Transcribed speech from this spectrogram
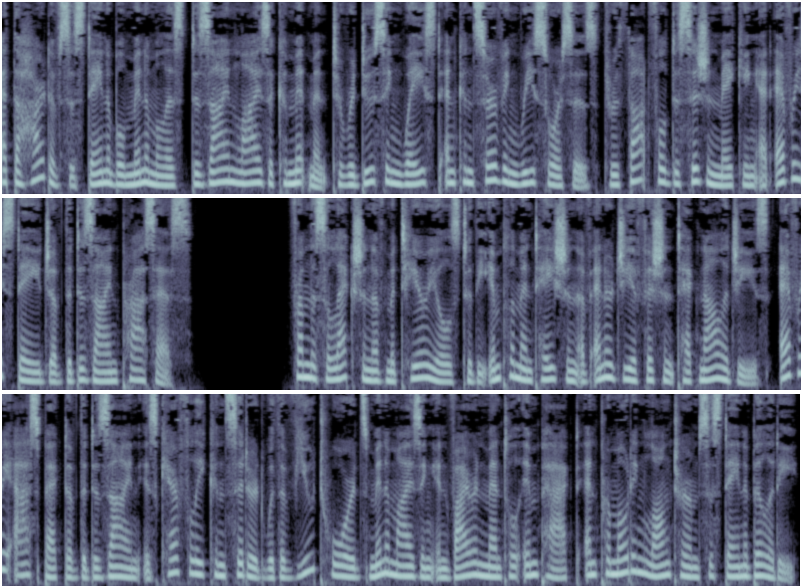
At the heart of sustainable minimalist design lies a commitment to reducing waste and conserving resources through thoughtful decision-making at every stage of the design process. From the selection of materials to the implementation of energy-efficient technologies, every aspect of the design is carefully considered with a view towards minimizing environmental impact and promoting long-term sustainability.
